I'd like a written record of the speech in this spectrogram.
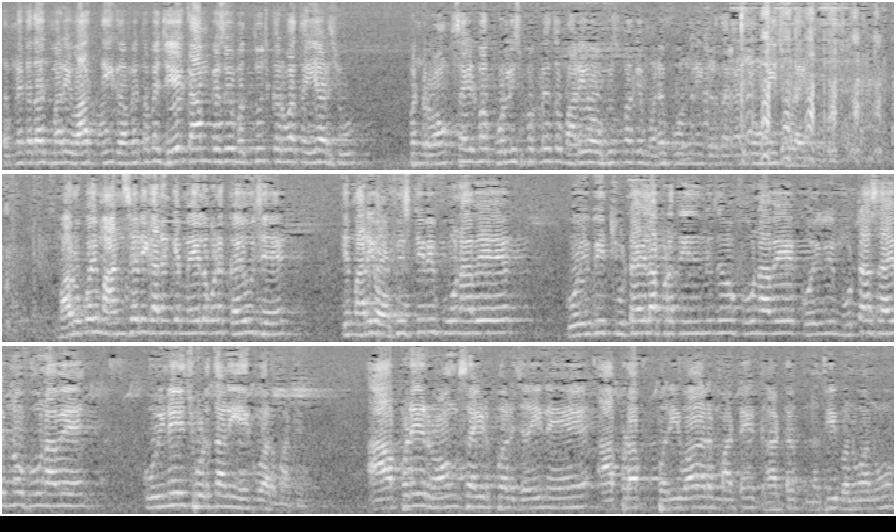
તમને કદાચ મારી વાત નહીં ગમે, તમે જે કામ કહેશો એ બધું જ કરવા તૈયાર છું. પણ રોંગ સાઈડમાં પોલીસ પકડે તો મારી ઓફિસમાં કે મને ફોન નહીં કરતા, કારણ કે હું નહીં શકું. મારું કોઈ માનશે નહીં, કારણ કે મેં એ લોકોને કહ્યું છે કે મારી ઓફિસથી બી ફોન આવે, કોઈ બી ચૂંટાયેલા પ્રતિનિધિનો ફોન આવે, કોઈ બી મોટા સાહેબનો ફોન આવે, કોઈને છોડતા નહીં એકવાર માટે. આપણે રોંગ સાઈડ પર જઈને આપણા પરિવાર માટે ઘાટક નથી બનવાનું.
